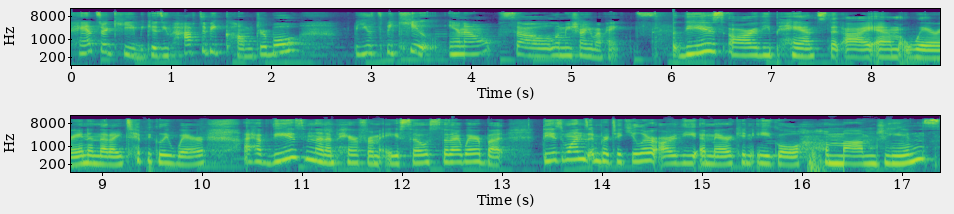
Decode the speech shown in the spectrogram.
Pants are key because you have to be comfortable but you have to be cute, you know? So let me show you my pants. These are the pants that I am wearing and that I typically wear. I have these and then a pair from ASOS that I wear, but these ones in particular are the American Eagle mom jeans.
